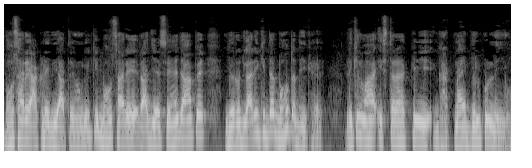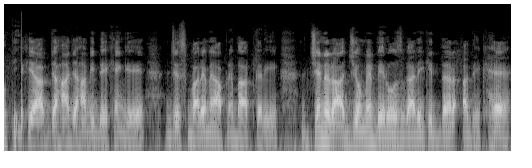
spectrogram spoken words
बहुत सारे आंकड़े भी आते होंगे कि बहुत सारे राज्य ऐसे हैं जहाँ पे बेरोजगारी की दर बहुत अधिक है। लेकिन वहाँ इस तरह की घटनाएँ बिल्कुल नहीं होती। देखिए, आप जहाँ जहाँ भी देखेंगे, जिस बारे में आपने बात करी, जिन राज्यों में बेरोजगारी की दर अधिक है,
